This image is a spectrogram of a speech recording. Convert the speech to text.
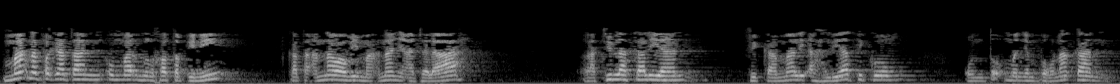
Makna perkataan Umar bin Khattab ini, kata An-Nawawi maknanya adalah rajinlah kalian fikamali ahliyatikum untuk menyempurnakan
